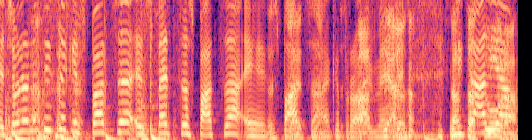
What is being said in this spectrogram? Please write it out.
eh, c'è una notizia che spazza, spezza, spazza e Spezza. spazza anche probabilmente. Spazzatura.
